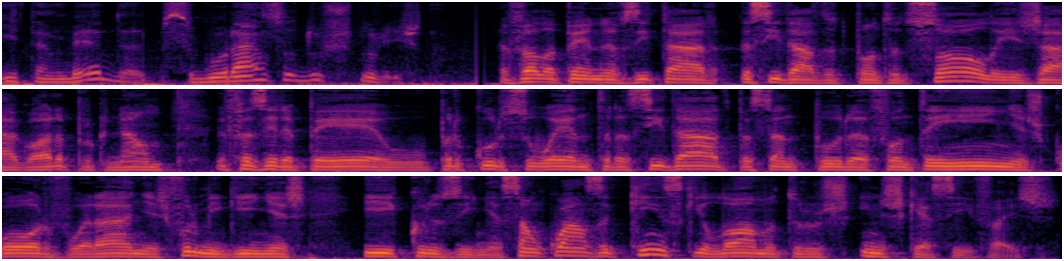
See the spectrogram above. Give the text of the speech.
e também da segurança dos turistas. Vale a pena visitar a cidade de Ponta do Sol e já agora, porque não, fazer a pé o percurso entre a cidade, passando por Fontainhas, Corvo, Aranhas, Formiguinhas e Cruzinha. São quase 15 quilómetros inesquecíveis.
